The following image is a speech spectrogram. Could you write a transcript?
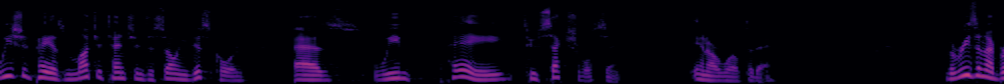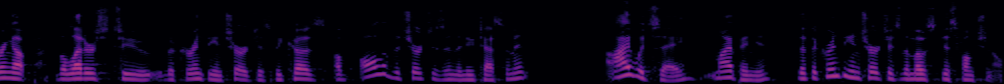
we should pay as much attention to sowing discord as we pay to sexual sin in our world today. The reason I bring up the letters to the Corinthian church is because of all of the churches in the New Testament, I would say, my opinion, that the Corinthian church is the most dysfunctional.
